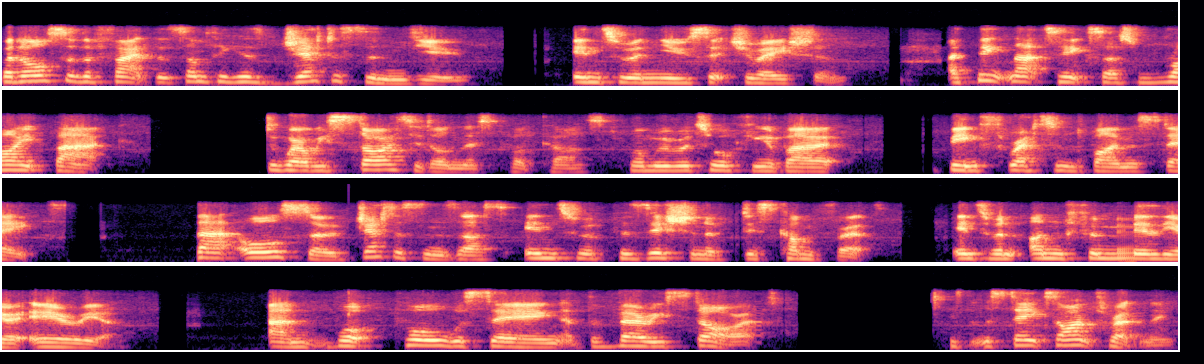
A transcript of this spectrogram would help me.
But also the fact that something has jettisoned you into a new situation. I think that takes us right back to where we started on this podcast when we were talking about being threatened by mistakes that also jettisons us into a position of discomfort, into an unfamiliar area. And what Paul was saying at the very start is that mistakes aren't threatening.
